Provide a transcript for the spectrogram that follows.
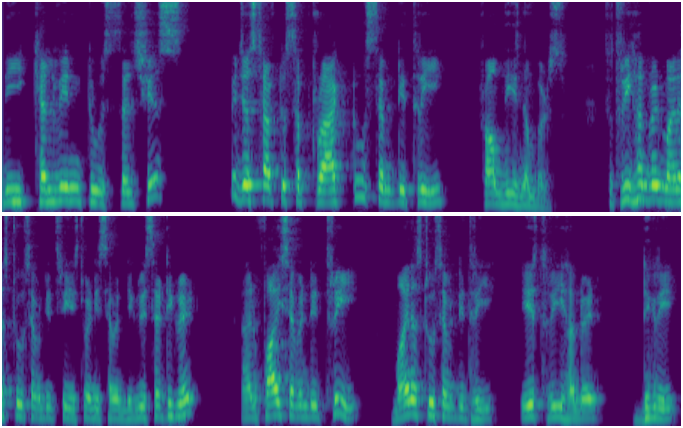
the Kelvin to Celsius? We just have to subtract 273 from these numbers. So 300 minus 273 is 27 degrees centigrade and 573 minus 273 is 300 degree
